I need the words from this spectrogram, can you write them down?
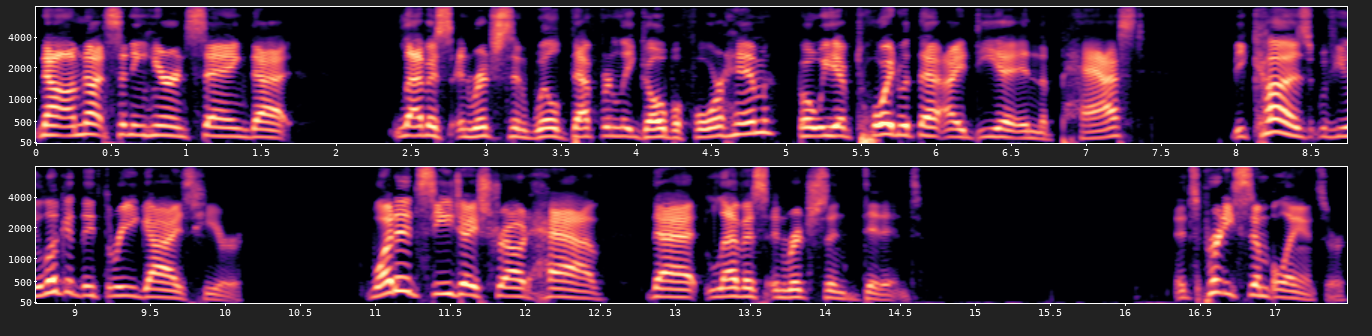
Now, I'm not sitting here and saying that Levis and Richardson will definitely go before him, but we have toyed with that idea in the past because if you look at the three guys here, what did CJ Stroud have that Levis and Richardson didn't? It's a pretty simple answer.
